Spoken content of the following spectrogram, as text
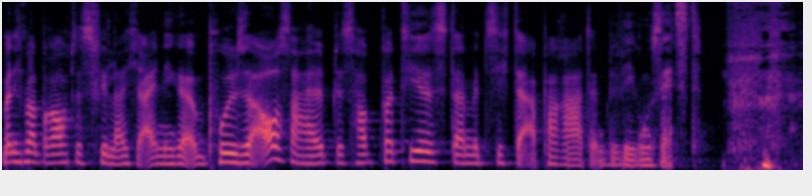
Manchmal braucht es vielleicht einige Impulse außerhalb des Hauptquartiers, damit sich der Apparat in Bewegung setzt.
